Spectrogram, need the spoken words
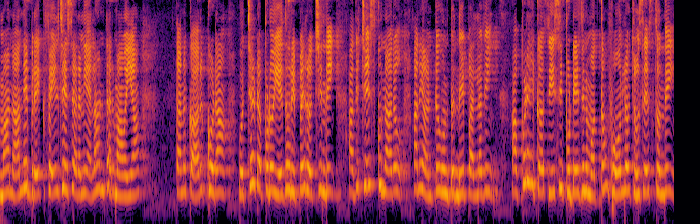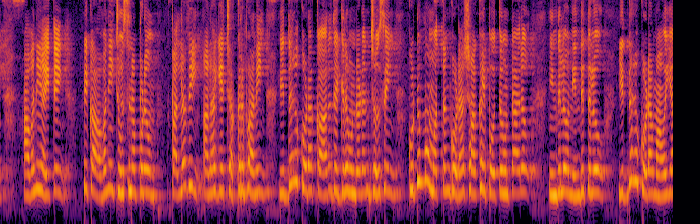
మా నాన్నే బ్రేక్ ఫెయిల్ చేశారని ఎలా అంటారు మావయ్య? తన కారు కూడా వచ్చేటప్పుడు ఏదో రిపేర్ వచ్చింది. అది చేసుకున్నారు అని అంటూ ఉంటుంది పల్లవి. అప్పుడే ఇక సీసీ ఫుటేజ్ను మొత్తం ఫోన్లో చూసేస్తుంది. అవని అయితే ఇక అవని చూసినప్పుడు పల్లవి అలాగే చక్రపాణి ఇద్దరు కూడా కారు దగ్గర ఉండడం చూసి కుటుంబం మొత్తం కూడా షాక్ అయిపోతూ ఉంటారు. ఇందులో నిందితులు ఇద్దరు కూడా మావయ్య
